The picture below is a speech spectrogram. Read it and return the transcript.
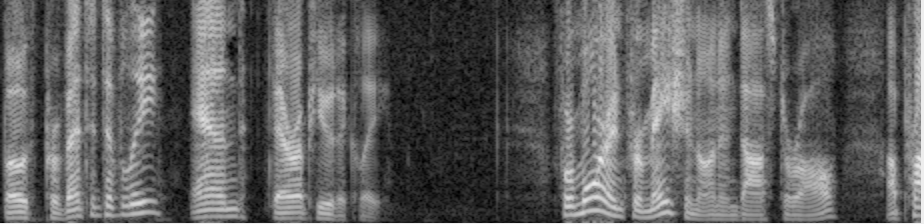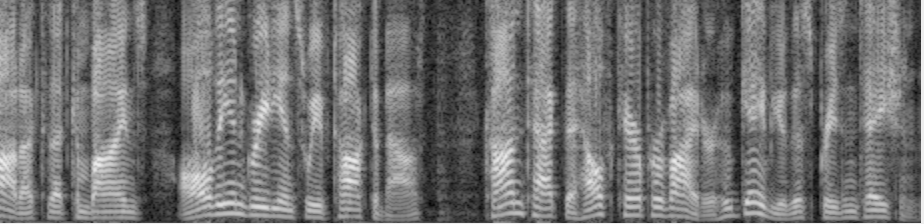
both preventatively and therapeutically. For more information on endosterol, a product that combines all the ingredients we've talked about, contact the healthcare provider who gave you this presentation.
